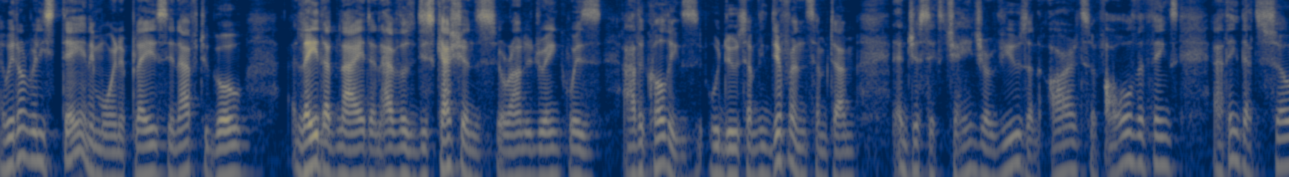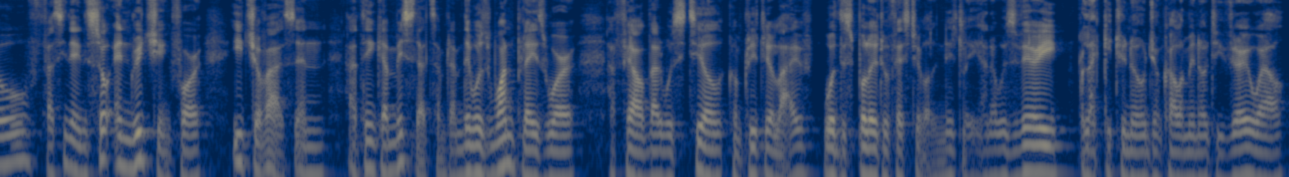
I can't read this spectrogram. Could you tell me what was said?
and we don't really stay anymore in a place enough to go late at night and have those discussions around a drink with other colleagues who do something different sometime and just exchange our views on arts of all the things. I think that's so fascinating so enriching for each of us and i think i miss that sometimes there was one place where i felt that was still completely alive was the spoleto festival in italy and i was very lucky to know giancarlo menotti very well.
